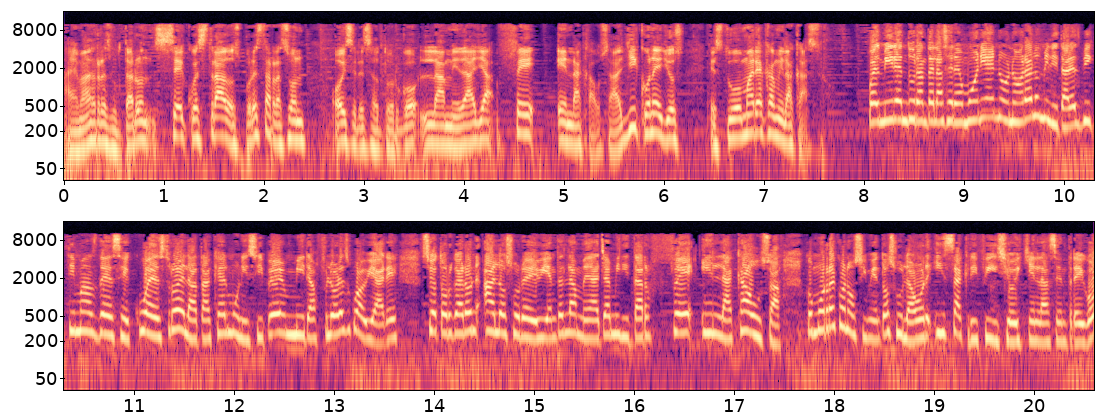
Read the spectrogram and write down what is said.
además resultaron secuestrados. Por esta razón, hoy se les otorgó la medalla Fe en la causa. Allí con ellos estuvo María Camila Castro. Pues miren, durante la ceremonia en honor a los militares víctimas de secuestro del ataque al municipio de Miraflores, Guaviare, se otorgaron a los sobrevivientes la medalla militar Fe en la Causa, como reconocimiento a su labor y sacrificio. Y quien las entregó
